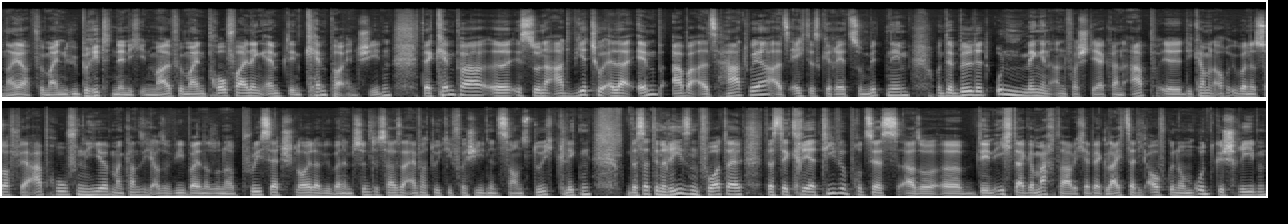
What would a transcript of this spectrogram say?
naja, für meinen Hybrid nenne ich ihn mal, für meinen Profiling-Amp, den Camper entschieden. Der Camper äh, ist so eine Art virtueller Amp, aber als Hardware, als echtes Gerät zum Mitnehmen und der bildet Unmengen an Verstärkern ab. Äh, die kann man auch über eine Software abrufen hier. Man kann sich also wie bei so einer Pre Preset-Schleuder wie bei einem Synthesizer einfach durch die verschiedenen Sounds durchklicken. Und das hat den riesen Vorteil, dass der kreative Prozess, also äh, den ich da gemacht habe, ich habe ja gleichzeitig aufgenommen und geschrieben,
